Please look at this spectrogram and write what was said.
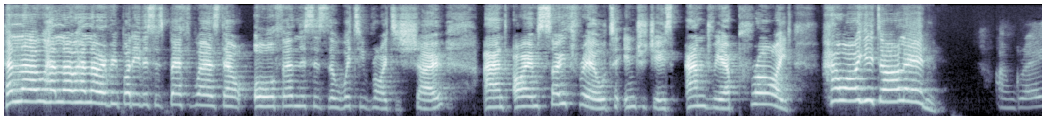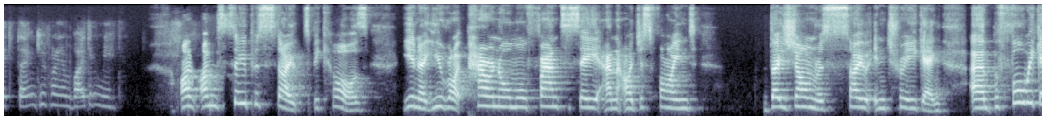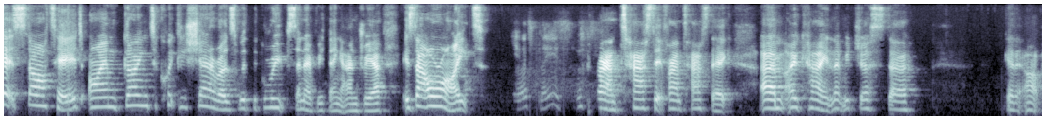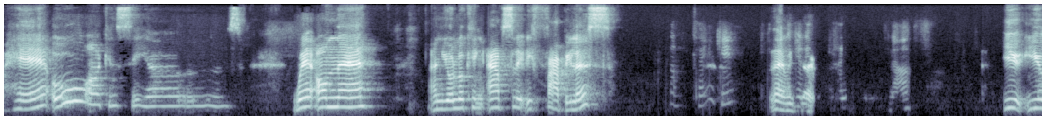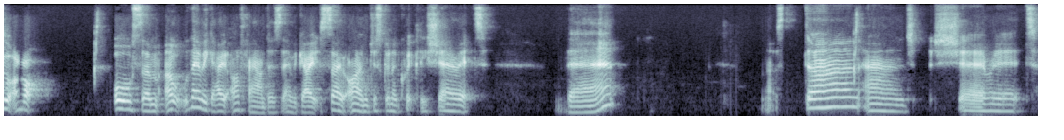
Hello, hello, hello, everybody. This is Beth Worsdell, author, and this is the Witty Writers Show. And I am so thrilled to introduce Andreea Pryde. How are you, darling? I'm great. Thank you for inviting me. I'm, I'm super stoked because, you know, you write paranormal, fantasy, and I just find those genres so intriguing. Um, before we get started, I'm going to quickly share us with the groups and everything, Andreea. Is that all right? Yes, please. Fantastic, fantastic. Um, okay, let me just uh, get it up here. Oh, I can see us. We're on there, and you're looking absolutely fabulous. Thank you. There we Thank go. you. You you are awesome. Oh, there we go. Our founders. There we go. So I'm just going to quickly share it there. That's done and share it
